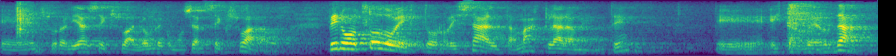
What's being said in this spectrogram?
eh, en su realidad sexual, el hombre como ser sexuado. Pero todo esto resalta más claramente eh, esta verdad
